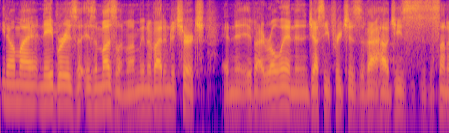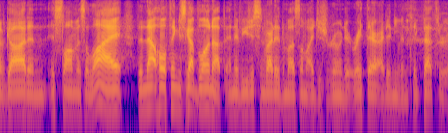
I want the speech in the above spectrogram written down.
you know, my neighbor is, is a Muslim. I'm going to invite him to church. And if I roll in and Jesse preaches about how Jesus is the Son of God and Islam is a lie, then that whole thing just got blown up. And if you just invited a Muslim, I just ruined it right there. I didn't even think that through.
